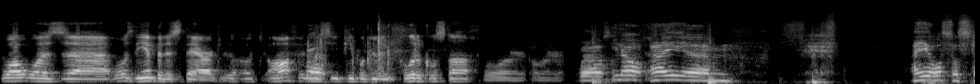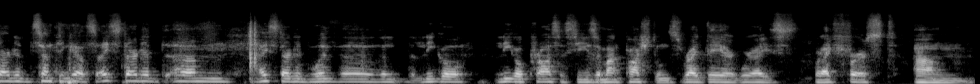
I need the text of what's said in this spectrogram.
what was uh, what was the impetus there? Often well, we see people doing political stuff or or. Well, you know, like I um, I also started something else. I started um, I started with uh, the, the legal legal processes among Pashtuns right there where I where I first um,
